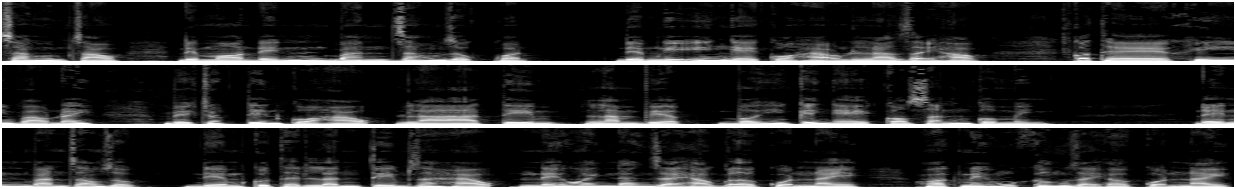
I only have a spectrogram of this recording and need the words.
Sáng hôm sau, Điềm mò đến ban giáo dục quận. Điềm nghĩ nghề của Hạo là dạy học. Có thể khi vào đây, việc trước tiên của Hạo là tìm, làm việc với cái nghề có sẵn của mình. Đến ban giáo dục, Điềm có thể lần tìm ra Hạo nếu anh đang dạy học ở quận này, hoặc nếu không dạy ở quận này,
